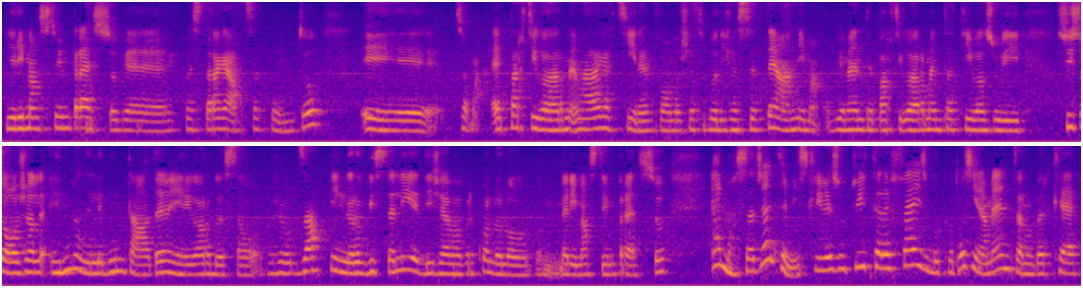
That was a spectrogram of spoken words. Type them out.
Mi è rimasto impresso che questa ragazza appunto e, insomma è particolarmente una ragazzina in fondo, cioè tipo 17 anni, ma ovviamente particolarmente attiva sui, sui social e in una delle puntate mi ricordo che stavo, facevo zapping, l'ho vista lì e diceva per quello l'ho- mi è rimasto impresso eh, ma sta gente mi scrive su Twitter e Facebook, poi si lamentano perché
